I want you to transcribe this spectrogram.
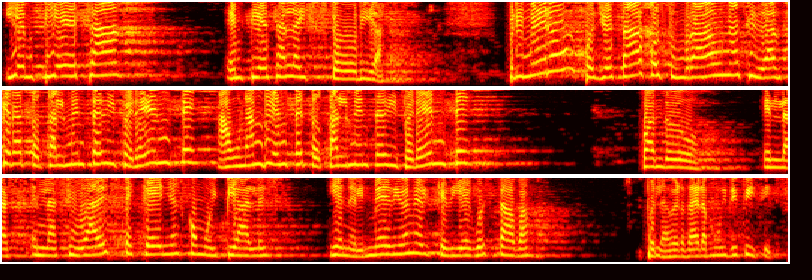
Y empieza, empieza la historia. Primero, pues yo estaba acostumbrada a una ciudad que era totalmente diferente, a un ambiente totalmente diferente. Cuando en las, en las ciudades pequeñas como Ipiales, y en el medio en el que Diego estaba, pues la verdad era muy difícil.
